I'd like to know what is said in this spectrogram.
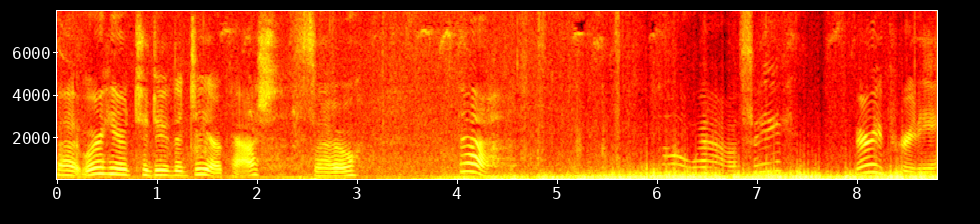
But we're here to do the geocache, so yeah. Oh wow, see? Very pretty.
